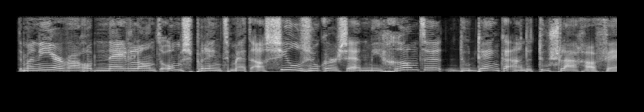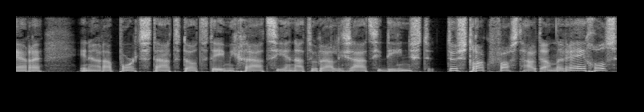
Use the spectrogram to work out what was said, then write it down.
De manier waarop Nederland omspringt met asielzoekers en migranten doet denken aan de toeslagenaffaire. In een rapport staat dat de Immigratie- en Naturalisatiedienst te strak vasthoudt aan de regels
